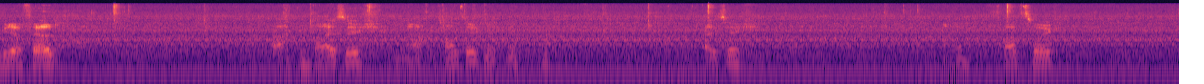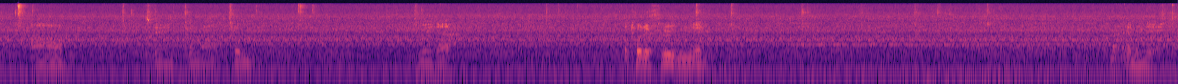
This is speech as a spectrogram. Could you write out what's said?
Bielefeld 38, ne, 28, nicht, ne? 30. Ein Fahrzeug A 10,5 Meter. Natürlich Flügen, ne? Na, M nicht.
